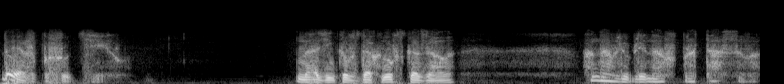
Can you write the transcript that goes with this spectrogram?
да я же пошутил». Наденька, вздохнув, сказала, «Она влюблена в Протасова.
